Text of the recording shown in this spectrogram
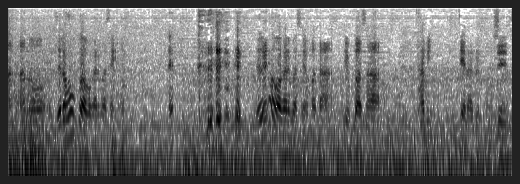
あ、あの、ゼロホークはわかりませんよ。え？ゼロホークはわかりませんよ。また、翌朝、旅に出られるかもしれでない。、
